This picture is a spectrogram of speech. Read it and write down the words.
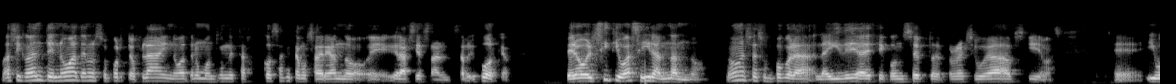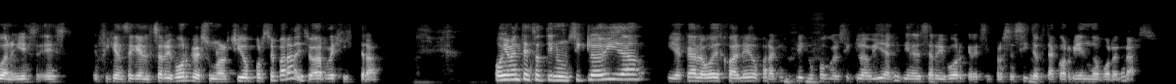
básicamente no va a tener soporte offline, no va a tener un montón de estas cosas que estamos agregando eh, gracias al Service Worker. Pero el sitio va a seguir andando, ¿no? Esa es un poco la, idea de este concepto de Progressive Web Apps y demás. Eh, y bueno, y es, fíjense que el Service Worker es un archivo por separado y se va a registrar. Obviamente esto tiene un ciclo de vida, y acá lo voy a dejar a Leo para que explique un poco el ciclo de vida que tiene el Service Worker, ese procesito que está corriendo por detrás.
